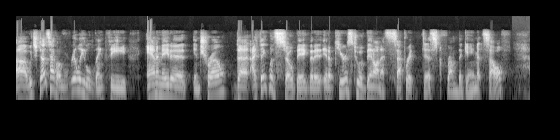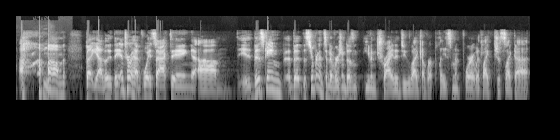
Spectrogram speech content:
uh, which does have a really lengthy animated intro that I think was so big that it, it appears to have been on a separate disc from the game itself. Hmm. um, but yeah, the, the intro had voice acting. Um, this game, the, the Super Nintendo version doesn't even try to do like a replacement for it with like just like a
